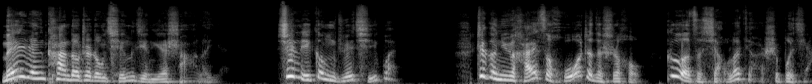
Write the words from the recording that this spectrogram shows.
没人看到这种情景也傻了眼，心里更觉奇怪。这个女孩子活着的时候个子小了点是不假，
